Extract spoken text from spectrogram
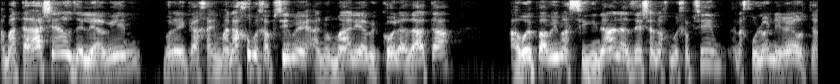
המטרה שלנו זה להבין, בוא נגיד ככה, אם אנחנו מחפשים אנומליה בכל הדאטה, הרבה פעמים ה signal הזה שאנחנו מחפשים, אנחנו לא נראה אותה.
